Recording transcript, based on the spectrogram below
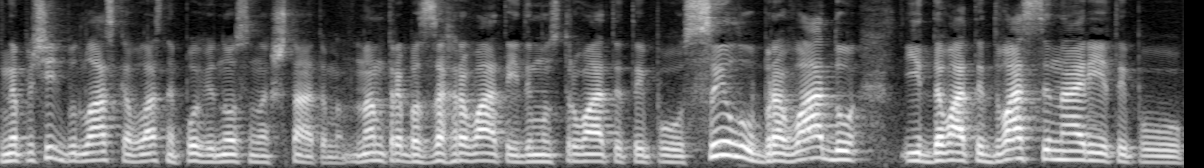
Напишіть, будь ласка, власне, по відносинах з штатами. Нам треба загравати і демонструвати, типу, силу, браваду і давати два сценарії, типу.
